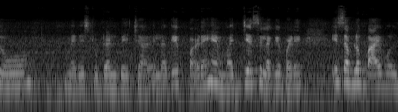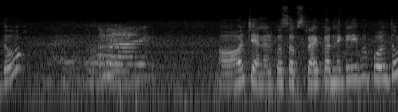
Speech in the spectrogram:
तो मेरे स्टूडेंट बेचारे लगे पड़े हैं मज़े से लगे पड़े। ये सब लोग बाय बोल दो। और चैनल को सब्सक्राइब करने के लिए भी बोल दो।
